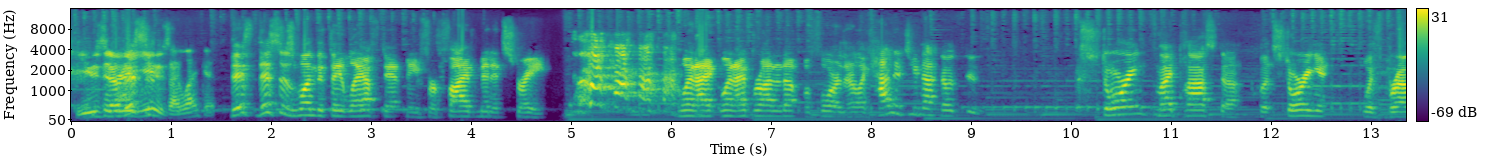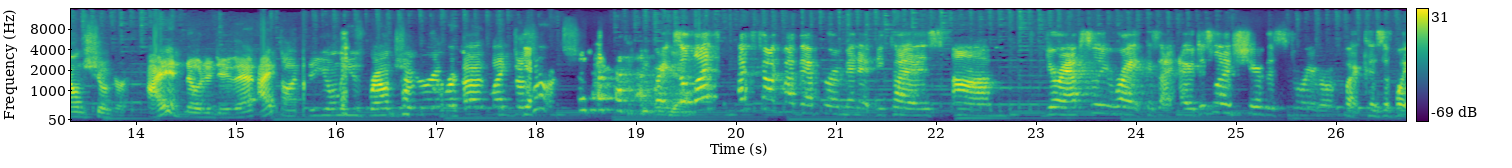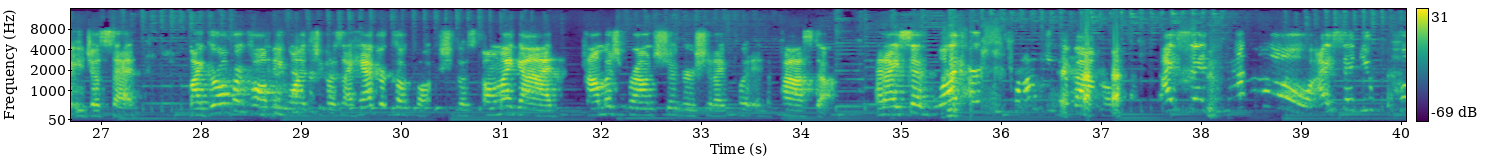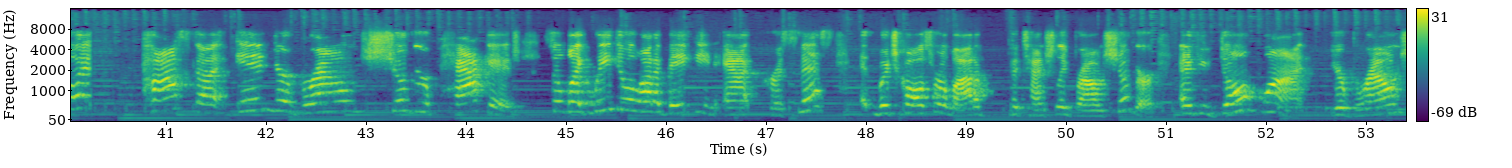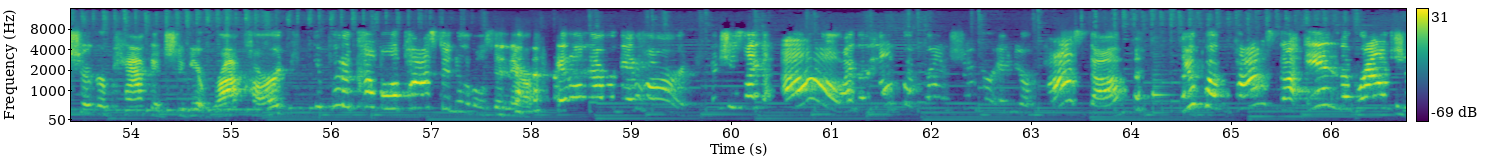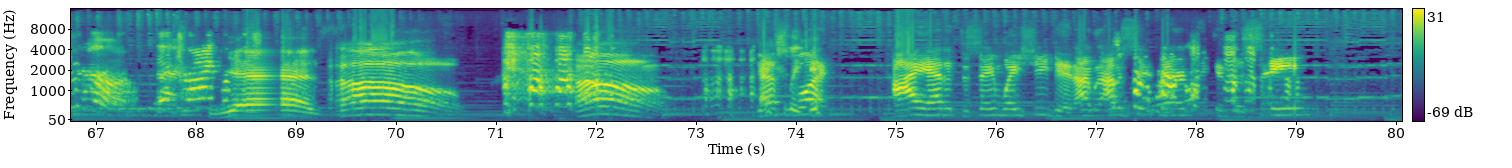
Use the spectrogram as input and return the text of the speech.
Use it So or this is- reuse. I like it. This this is one that they laughed at me for five minutes straight when I when I brought it up before. They're like, "How did you not know to storing my pasta, but storing it with brown sugar?" I didn't know to do that. I thought that you only use brown sugar in uh, like desserts. Right. Yeah. So let's let's talk about that for a minute because um, you're absolutely right. Because I, I just wanted to share this story real quick because of what you just said. My girlfriend called me once. She goes, "I have your cookbook." She goes, "Oh my God, how much brown sugar should I put in the pasta?" And I said, "What are you talking about?" I said, "No." I said, "You put." Pasta in your brown sugar package. So, like, we do a lot of baking at Christmas, which calls for a lot of potentially brown sugar. And if you don't want your brown sugar package to get rock hard, you put a couple of pasta noodles in there. It'll never get hard. And she's like, Oh, I go, don't put brown sugar in your pasta. You put pasta in the brown sugar, the dry. Yes. Oh, oh. Guess Actually, what? I had it the same way she did. I, I was sitting there thinking the same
